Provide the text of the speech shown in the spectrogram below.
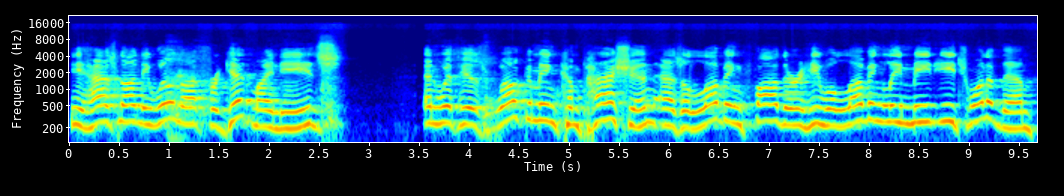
He has not and He will not forget my needs. And with His welcoming compassion as a loving Father, He will lovingly meet each one of them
